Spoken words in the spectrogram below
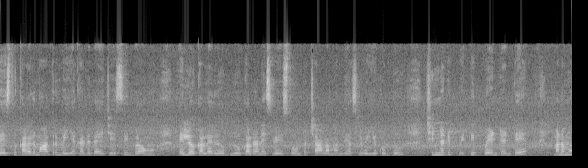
వేస్తూ కలర్ మాత్రం వేయకండి. దయచేసి brown yellow colour blue colour అనేసి వేస్తూ ఉంటారు చాలామంది అసలు వేయకూడదు. చిన్న టిప్ టిప్ ఏంటంటే మనము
